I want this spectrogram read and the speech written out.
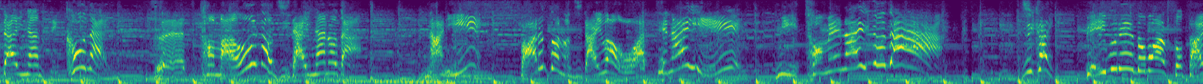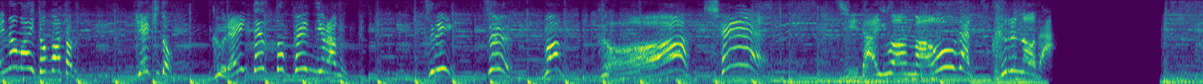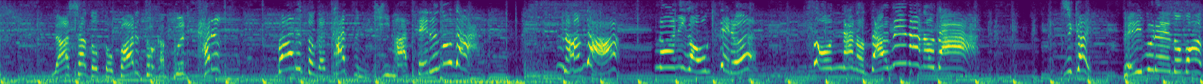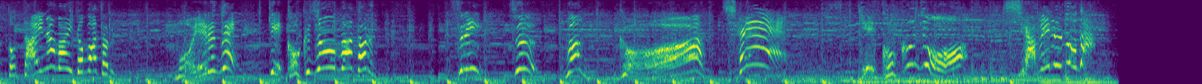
時代なんて来ない。ずっと魔王の時代なのだ。何？バルトの時代は終わってない？認めないのだ。次回ベイブレードバーストダイナマイトバトル。激怒グレイテストペンデュラム。321ゴーシェー時代は魔王が作るのだ。ラシャドとバルトがぶつかる。バルトが勝つに決まってるのだ。なんだ？何が起きてる？そんなのダメなのだ！次回ベイブレードバーストダイナマイトバトル。燃えるぜ！下克上バトル。321ゴー！シェー！下克上？調べるの？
